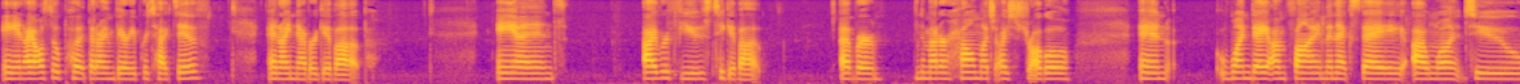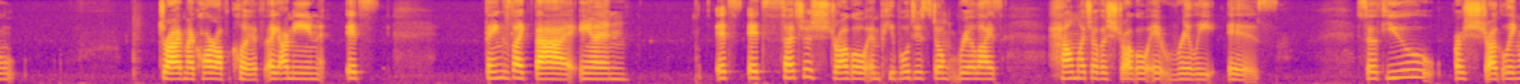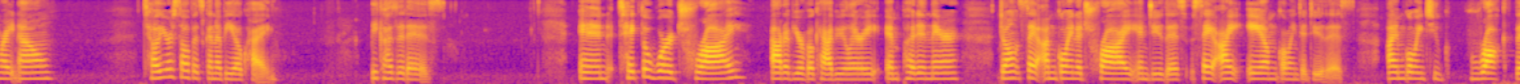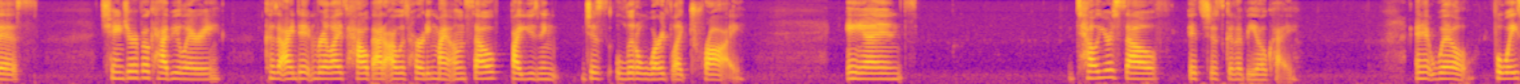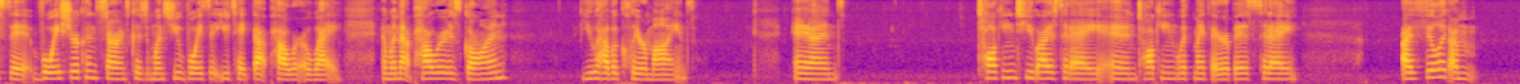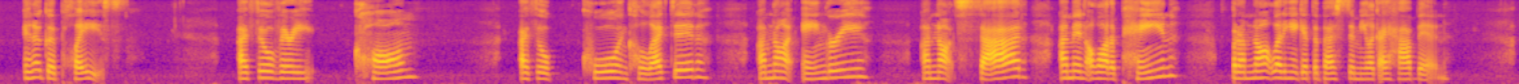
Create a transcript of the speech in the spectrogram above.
And I also put that I'm very protective and I never give up. And I refuse to give up ever, no matter how much I struggle. And one day I'm fine, the next day I want to drive my car off a cliff. Like I mean, it's things like that and it's it's such a struggle and people just don't realize how much of a struggle it really is. So if you are struggling right now, tell yourself it's going to be okay because it is. And take the word try out of your vocabulary and put in there don't say, I'm going to try and do this. Say, I am going to do this. I'm going to rock this. Change your vocabulary because I didn't realize how bad I was hurting my own self by using just little words like try. And tell yourself it's just going to be okay. And it will voice it, voice your concerns because once you voice it, you take that power away. And when that power is gone, you have a clear mind. And talking to you guys today and talking with my therapist today, I feel like I'm in a good place. I feel very calm. I feel cool and collected. I'm not angry. I'm not sad. I'm in a lot of pain, but I'm not letting it get the best of me like I have been.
